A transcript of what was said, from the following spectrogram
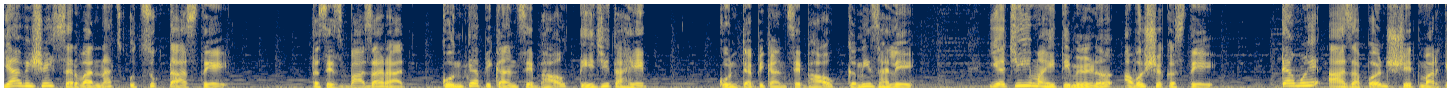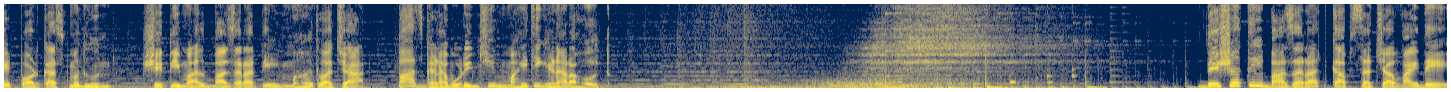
याविषयी सर्वांनाच उत्सुकता असते. तसेच बाजारात कोणत्या पिकांचे भाव तेजीत आहेत? कोणत्या पिकांचे भाव कमी झाले? याचीही माहिती मिळणं आवश्यक असते. त्यामुळे आज आपण शेत मार्केट शेतीमाल बाजारातील महत्त्वाच्या पाच घडामोडींची माहिती घेणार आहोत. देशातील बाजारात कापसाच्या वायदे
